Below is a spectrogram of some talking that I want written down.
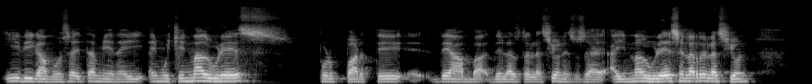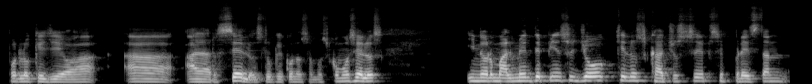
y digamos, hay, también hay, hay mucha inmadurez por parte de ambas, de las relaciones, o sea, hay inmadurez en la relación por lo que lleva a, a dar celos, lo que conocemos como celos, y normalmente pienso yo que los cachos se, se, prestan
